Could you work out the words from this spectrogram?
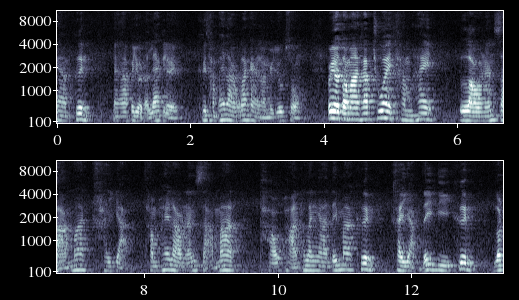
งามขึ้นนะครับประโยชน์อันแรกเลย คือทำให้เราร่างกายเรามีรูปทรง ประโยชน์ต่อมาครับช่วยทำให้เรานั้นสามารถขยับทำให้เรานั้นสามารถเผาผลาญพลังงานได้มากขึ้น ขยับได้ดีขึ้น ลด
